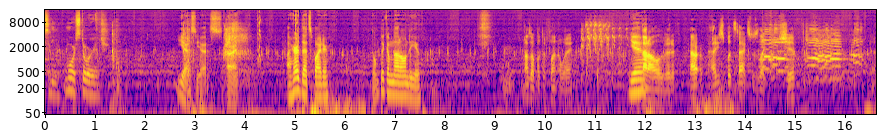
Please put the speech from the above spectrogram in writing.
Excellent. More storage. Yes, yes. Alright. I heard that, Spider. Don't think I'm not onto you. Might as well put the flint away. Yeah. Not all of it. If, how, how do you split stacks? Was like shift? No.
